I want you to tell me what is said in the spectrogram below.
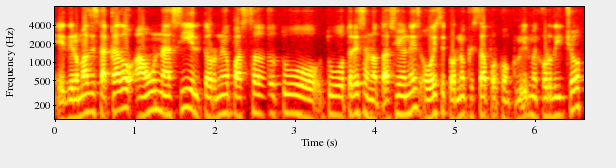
eh, de lo más destacado. Aún así, el torneo pasado tuvo, tuvo tres anotaciones, o este torneo que está por concluir, mejor dicho.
